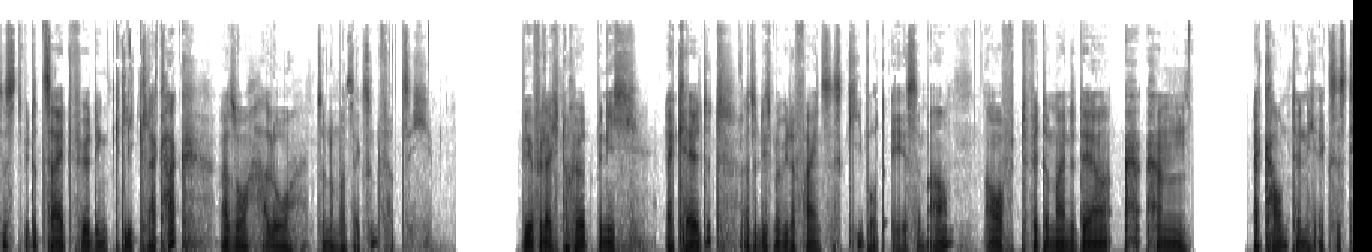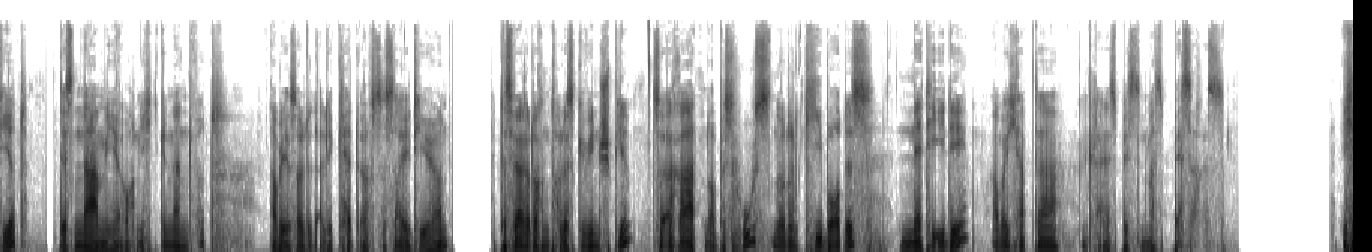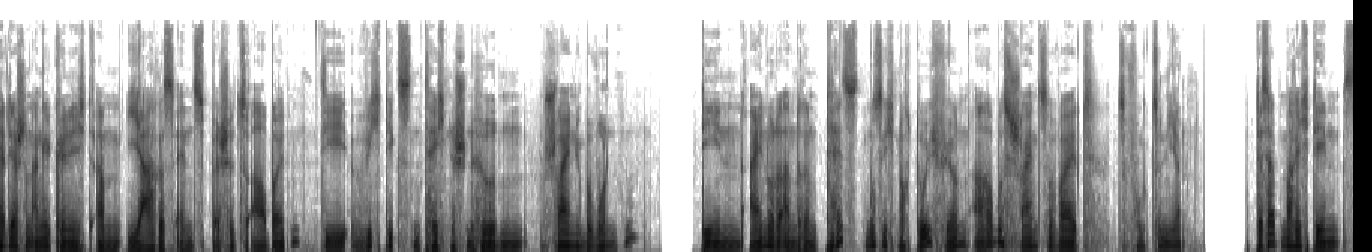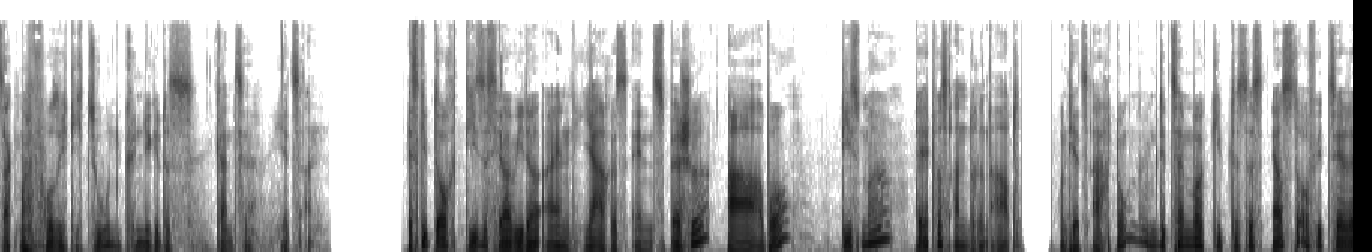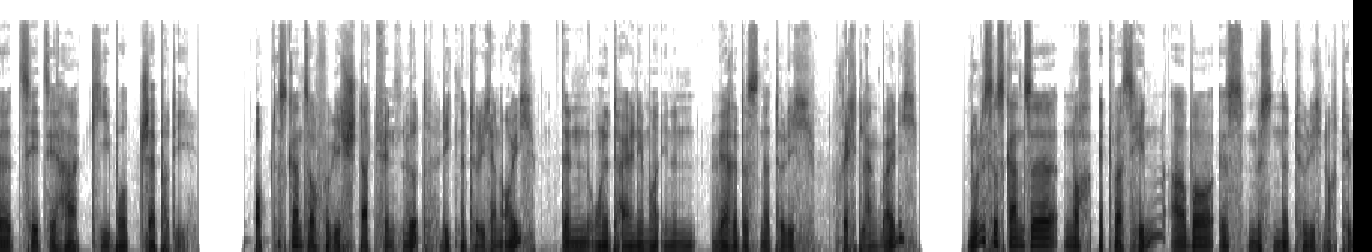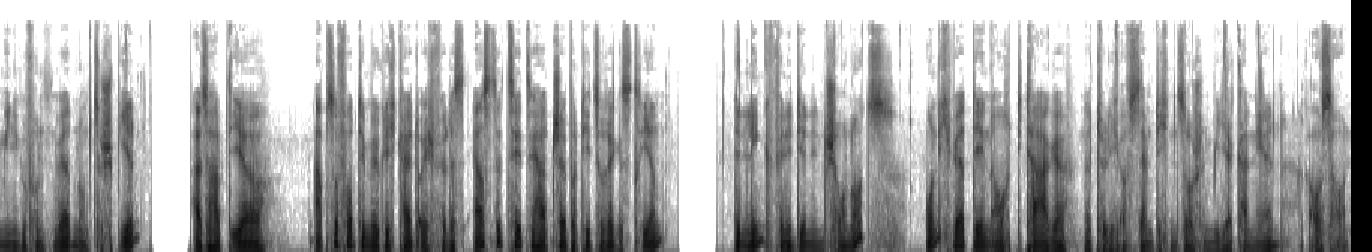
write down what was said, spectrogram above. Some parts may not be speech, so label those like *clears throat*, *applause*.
Es ist wieder Zeit für den Klick-Klack-Hack, also Hallo zur Nummer 46. Wie ihr vielleicht noch hört, bin ich erkältet, also diesmal wieder feinstes Keyboard ASMR. Auf Twitter meinte der äh, *clears throat* Account, der nicht existiert, dessen Name hier auch nicht genannt wird, aber ihr solltet alle Cat of Society hören. Das wäre doch ein tolles Gewinnspiel, zu erraten, ob es Husten oder ein Keyboard ist. Nette Idee, aber ich habe da ein kleines bisschen was Besseres. Ich hatte ja schon angekündigt, am Jahresend-Special zu arbeiten. Die wichtigsten technischen Hürden scheinen überwunden. Den ein oder anderen Test muss ich noch durchführen, aber es scheint soweit zu funktionieren. Deshalb mache ich den Sack mal vorsichtig zu und kündige das Ganze jetzt an. Es gibt auch dieses Jahr wieder ein Jahresend-Special, aber diesmal der etwas anderen Art. Und jetzt Achtung, im Dezember gibt es das erste offizielle CCH Keyboard Jeopardy. Ob das Ganze auch wirklich stattfinden wird, liegt natürlich an euch, denn ohne TeilnehmerInnen wäre das natürlich recht langweilig. Nun ist das Ganze noch etwas hin, aber es müssen natürlich noch Termine gefunden werden, um zu spielen. Also habt ihr ab sofort die Möglichkeit, euch für das erste CCH Jeopardy zu registrieren. Den Link findet ihr in den Show Notes und ich werde den auch die Tage natürlich auf sämtlichen Social Media Kanälen raushauen.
